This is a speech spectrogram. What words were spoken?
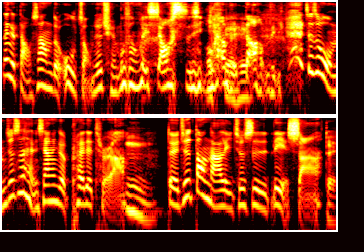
那个岛上的物种就全部都会消失一样的 道理。就是我们就是很像一个 predator 啊，嗯，对，就是到哪里就是猎杀。对，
